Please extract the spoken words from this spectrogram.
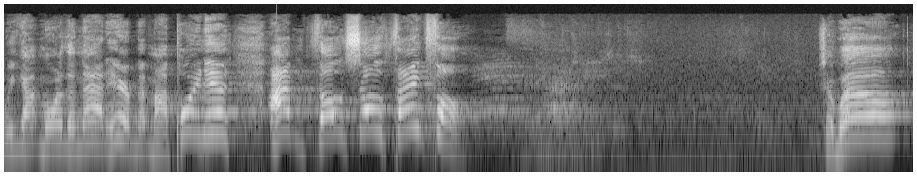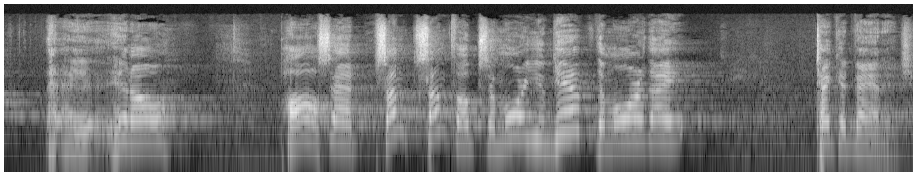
we got more than that here, but my point is, I'm so, so thankful. So, well, you know, Paul said, some, some folks, the more you give, the more they take advantage.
